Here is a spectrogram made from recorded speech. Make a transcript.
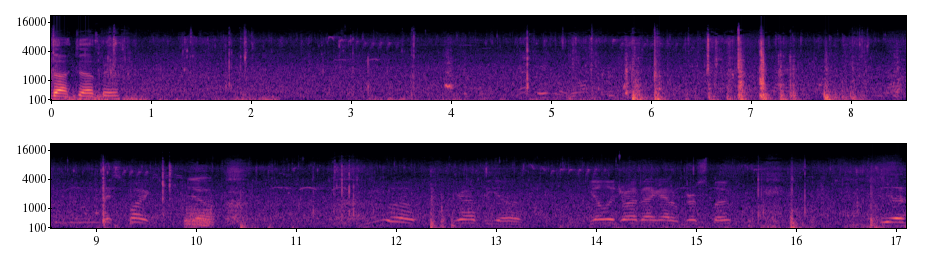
Docked up here. Hey, Spike. Yeah. You uh, grab the uh, yellow dry bag out of Griff's boat? Yeah.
